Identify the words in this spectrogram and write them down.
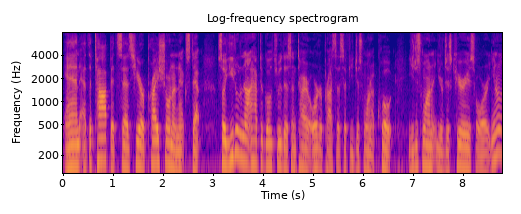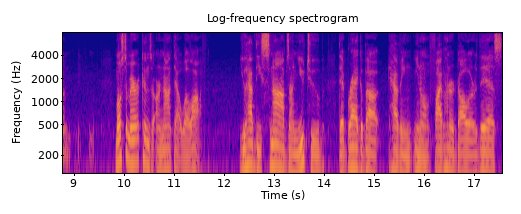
and at the top it says here price shown on next step. So you do not have to go through this entire order process if you just want a quote. You just want it, you're just curious, or you know, most Americans are not that well off. You have these snobs on YouTube that brag about having, you know, $500 this,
